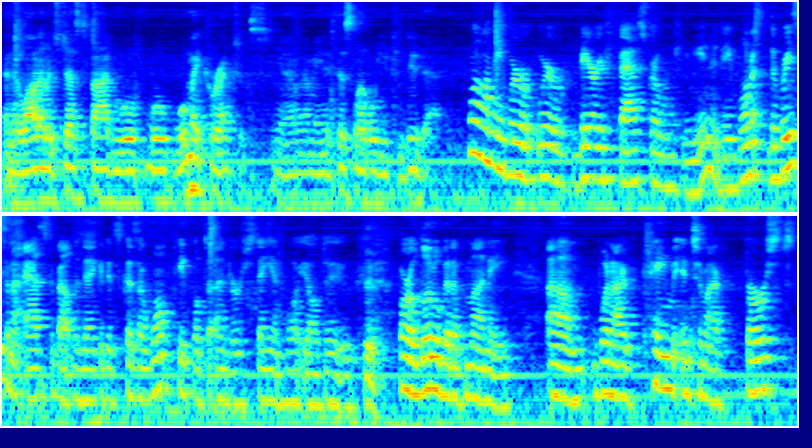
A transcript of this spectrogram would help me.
and a lot of it's justified, and we'll we'll, we'll make corrections. You know, I mean, at this level, you can do that. Well, I mean, we're we're a very fast growing community. One of, the reason I ask about the negatives because I want people to understand what y'all do Yeah. for a little bit of money. Um, when I came into my first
